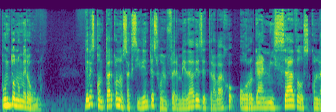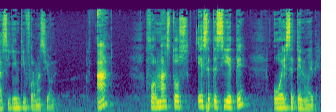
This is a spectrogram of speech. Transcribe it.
punto número uno. Debes contar con los accidentes o enfermedades de trabajo organizados con la siguiente información. A. Formastos ST7 o ST9.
